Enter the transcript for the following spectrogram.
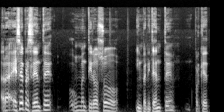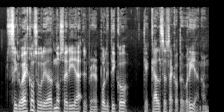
Ahora, ¿es el presidente un mentiroso impenitente? Porque si lo es con seguridad no sería el primer político que calce esa categoría, ¿no?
